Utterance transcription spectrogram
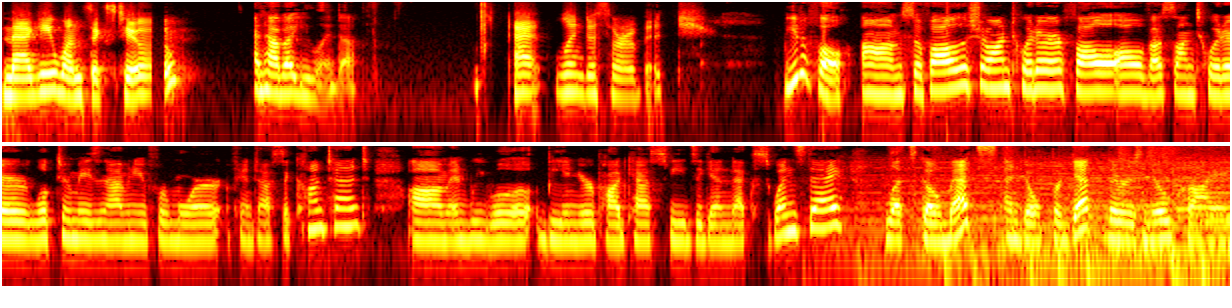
Maggie162. And how about you, Linda? At Linda Surovich. Beautiful. Um, so follow the show on Twitter. Follow all of us on Twitter. Look to Amazin' Avenue for more fantastic content. Um, and we will be in your podcast feeds again next Wednesday. Let's go Mets. And don't forget, there is no crying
